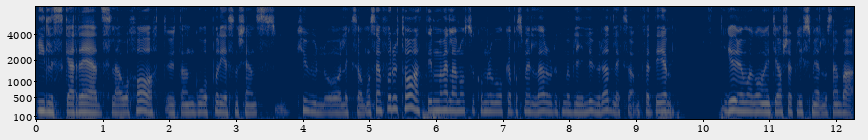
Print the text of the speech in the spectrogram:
ilska, rädsla och hat utan gå på det som känns kul. Och, liksom. och sen får du ta att emellanåt så kommer du åka på smällar och du kommer bli lurad. Liksom. För det är, gud hur många gånger inte jag har köpt livsmedel och sen bara,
